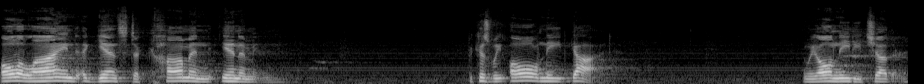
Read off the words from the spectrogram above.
all aligned against a common enemy, because we all need God. And we all need each other.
